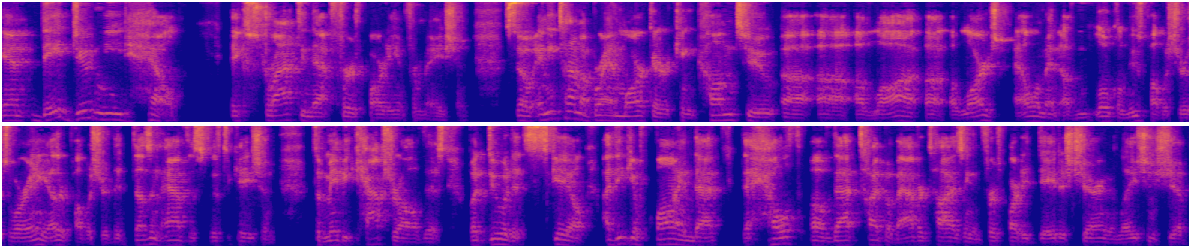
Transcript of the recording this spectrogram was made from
and they do need help extracting that first party information. So anytime a brand marketer can come to uh, a, a, law, a, a, large element of local news publishers or any other publisher that doesn't have the sophistication to maybe capture all of this, but do it at scale, I think you'll find that the health of that type of advertising and first party data sharing relationship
